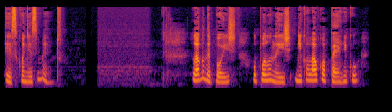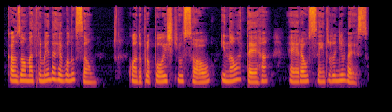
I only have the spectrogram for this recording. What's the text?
esse conhecimento. Logo depois, o polonês Nicolau Copérnico causou uma tremenda revolução quando propôs que o Sol e não a Terra era o centro do universo.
